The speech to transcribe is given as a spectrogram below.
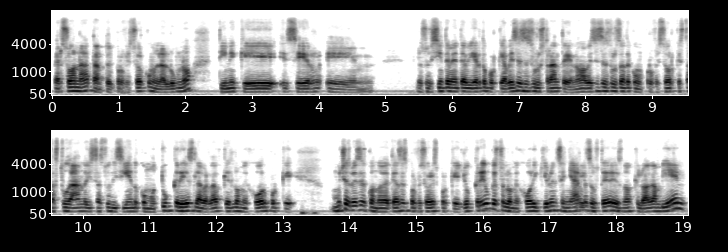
persona, tanto el profesor como el alumno, tiene que ser em, lo suficientemente abierto porque a veces es frustrante, ¿no? A veces es frustrante como profesor que estás tú dando y estás tú diciendo como tú crees la verdad que es lo mejor porque muchas veces cuando te haces profesor es porque yo creo que esto es lo mejor y quiero enseñarles a ustedes, ¿no? Que lo hagan bien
